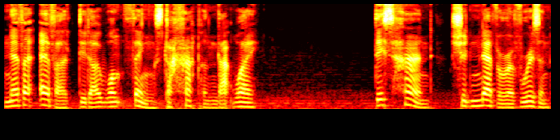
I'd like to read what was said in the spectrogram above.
Never ever did I want things to happen that way. This hand should never have risen,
